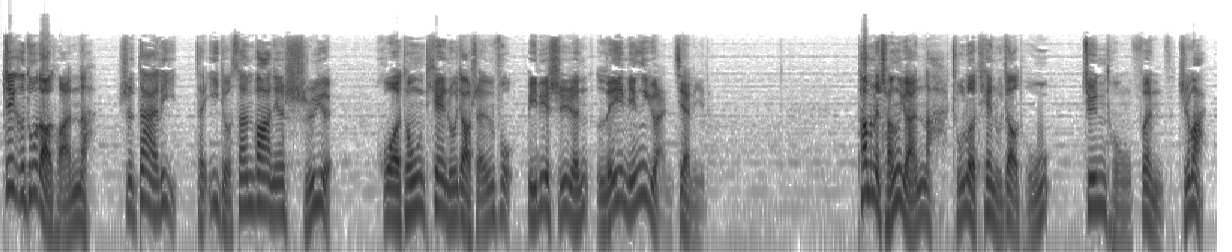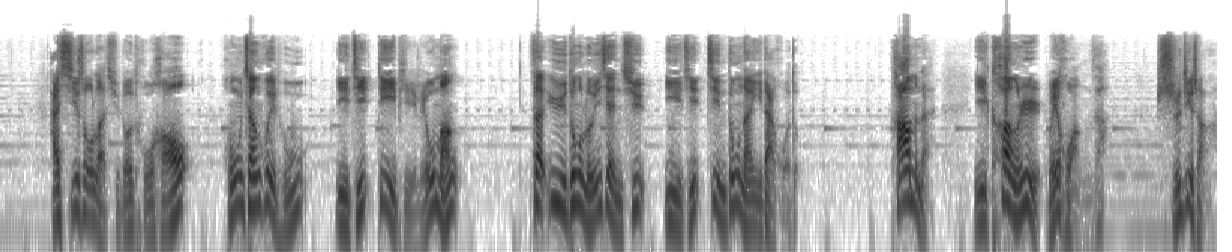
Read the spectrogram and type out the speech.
这个督导团呢，是戴笠在一九三八年十月。伙同天主教神父比利时人雷明远建立的。他们的成员呢，除了天主教徒、军统分子之外，还吸收了许多土豪、红枪会徒以及地痞流氓，在豫东沦陷区以及晋东南一带活动。他们呢，以抗日为幌子，实际上啊，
